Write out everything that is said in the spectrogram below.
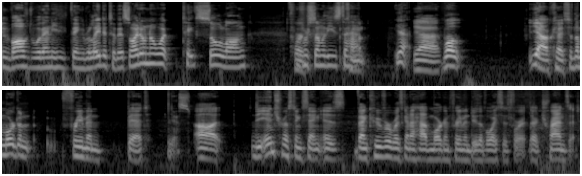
involved with anything related to this, so I don't know what takes so long for, for some of these to happen. Yeah. Yeah, well, yeah, okay. So the Morgan Freeman bit. Yes. Uh, the interesting thing is Vancouver was gonna have Morgan Freeman do the voices for their transit,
